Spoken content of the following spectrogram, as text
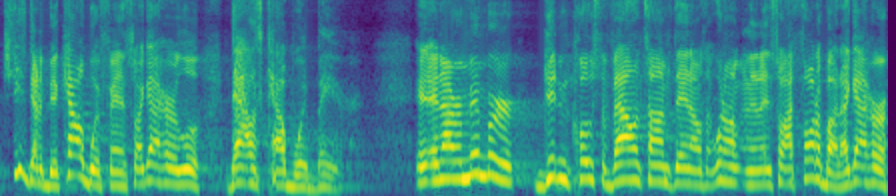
she's got to be a cowboy fan. So I got her a little Dallas Cowboy bear. And, and I remember getting close to Valentine's Day, and I was like, what? And so I thought about it. I got her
